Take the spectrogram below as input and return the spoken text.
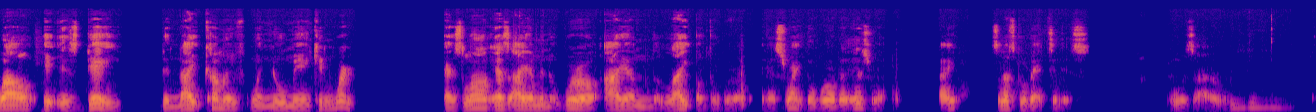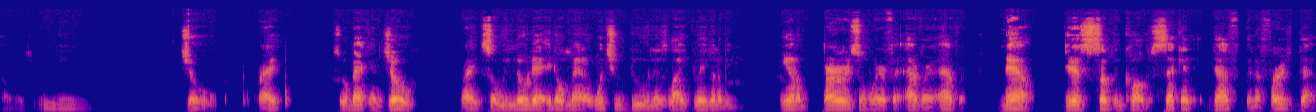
While it is day, the night cometh when no man can work. As long as I am in the world, I am the light of the world. That's right, the world of Israel. Right? So let's go back to this. What was I reading? I was reading Job, right? So back in Job, right? So we know that it don't matter what you do in this life, you ain't gonna be you're gonna burn somewhere forever and ever. Now, there's something called the second death and the first death.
